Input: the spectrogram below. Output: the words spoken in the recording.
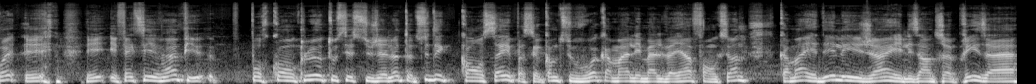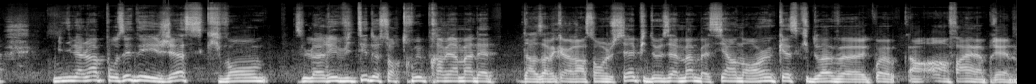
Oui, et, effectivement, puis pour conclure tous ces sujets-là, as-tu des conseils, parce que comme tu vois comment les malveillants fonctionnent, comment aider les gens et les entreprises à minimalement poser des gestes qui vont leur éviter de se retrouver premièrement d'être dans avec un rançon logiciel, puis deuxièmement, ben, s'ils en ont un, qu'est-ce qu'ils doivent euh, quoi, en, faire après? Là?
